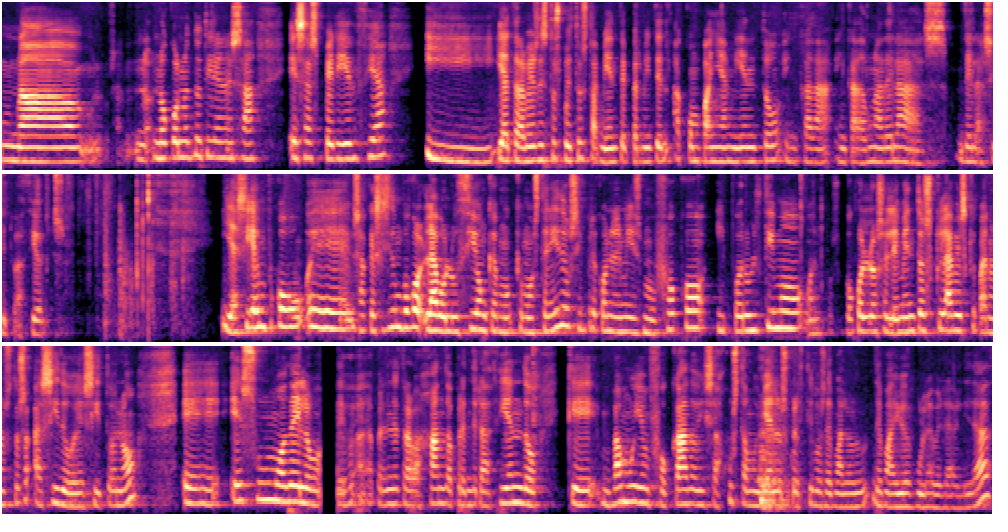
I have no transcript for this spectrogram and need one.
no, no, tienen esa, esa experiencia y, a través de estos proyectos también te permiten acompañamiento en cada, en cada una de las, de las situaciones. Y así un poco, eh, o sea, que ha sido un poco la evolución que hemos, tenido, siempre con el mismo foco. Y por último, bueno, pues un poco los elementos claves que para nosotros ha sido éxito. ¿no? Eh, es un modelo de aprender trabajando, aprender haciendo, que va muy enfocado y se ajusta muy bien a los colectivos de, de mayor vulnerabilidad.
